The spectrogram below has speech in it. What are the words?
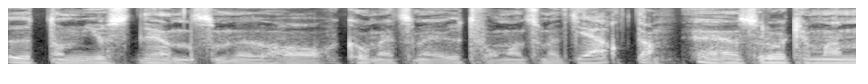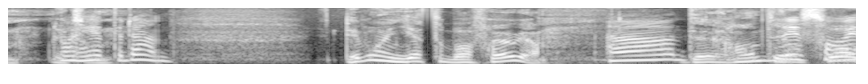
Utom just den som nu har kommit som är utformad som ett hjärta. Eh, Så då kan man... Vad Liksom, heter den? det var en jättebra fråga. Ja, Det har inte det, jag vi, svarat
